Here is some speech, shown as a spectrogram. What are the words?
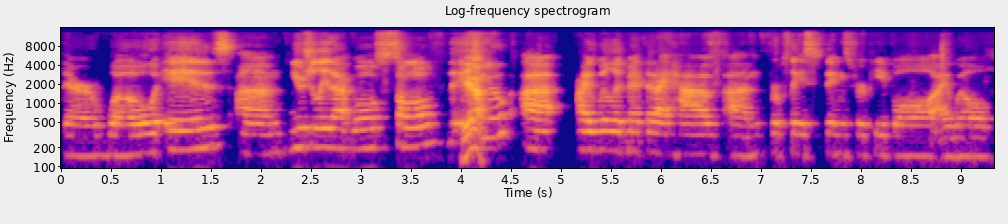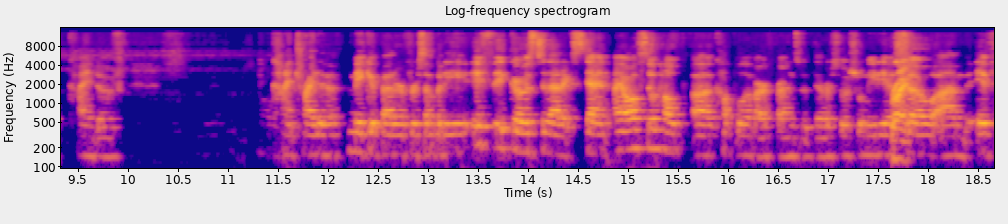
their woe is, um, usually that will solve the Yeah. issue. Uh, I will admit that I have um, replaced things for people. I will kind of kind of try to make it better for somebody if it goes to that extent. I also help a couple of our friends with their social media. Right. So um, if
